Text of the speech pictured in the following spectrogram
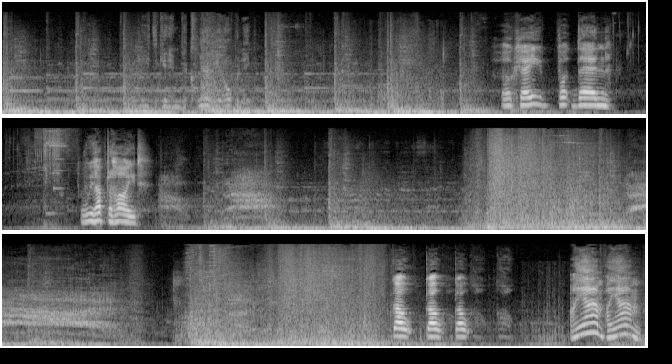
I need to get him to clear the opening. Okay, but then we have to hide. Go, go, go. I am, I am.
